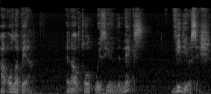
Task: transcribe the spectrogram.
are all about. And I'll talk with you in the next video session.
